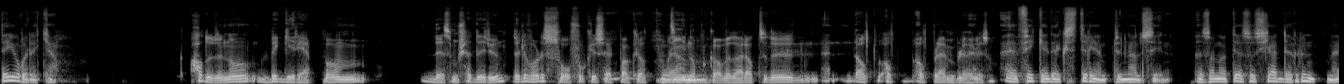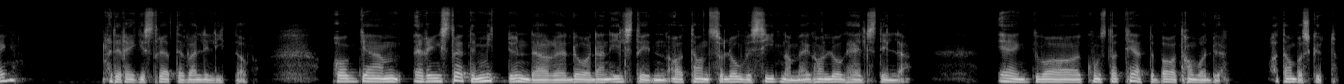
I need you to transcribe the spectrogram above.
Det gjorde det ikke. Hadde du noe begrep om det som skjedde rundt, eller var du så fokusert på akkurat din oppgave der at du, alt, alt, alt ble en blør? liksom? Jeg fikk et ekstremt tunnelsyn. Sånn at det som skjedde rundt meg, det registrerte jeg veldig lite av. Og um, jeg registrerte midt under eh, da, den ildstriden at han som lå ved siden av meg, han lå helt stille. Jeg var, konstaterte bare at han var død. At han var skutt.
